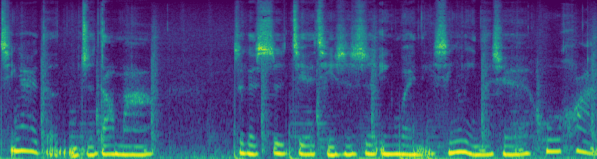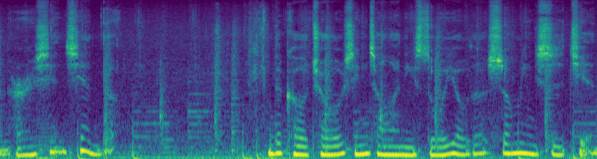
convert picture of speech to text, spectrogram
亲爱的，你知道吗？这个世界其实是因为你心里那些呼唤而显现的。你的渴求形成了你所有的生命事件。”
